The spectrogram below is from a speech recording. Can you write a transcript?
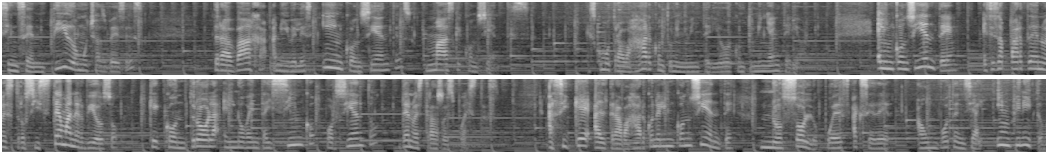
sin sentido muchas veces, trabaja a niveles inconscientes más que conscientes. Es como trabajar con tu niño interior, con tu niña interior. El inconsciente es esa parte de nuestro sistema nervioso que controla el 95% de nuestras respuestas. Así que al trabajar con el inconsciente, no solo puedes acceder a un potencial infinito,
